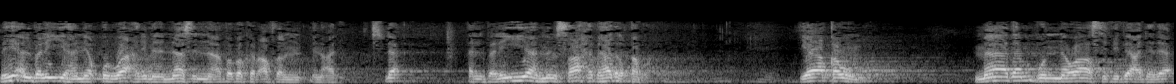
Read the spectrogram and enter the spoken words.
ما هي البلية أن يقول واحد من الناس أن أبا بكر أفضل من علي؟ لا البلية من صاحب هذا القبر. يا قوم ما ذنب النواصب بعد ذا؟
